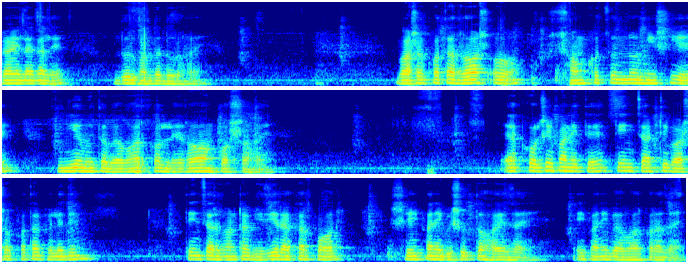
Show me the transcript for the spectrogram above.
গায়ে লাগালে দুর্গন্ধ দূর হয়। বাসক পাতার রস ও শঙ্খচূর্ণ মিশিয়ে নিয়মিত ব্যবহার করলে রং ফর্সা হয়। এক কলসি পানিতে তিন চারটি বাসক পাতা ফেলে দিন। তিন চার ঘণ্টা ভিজিয়ে রাখার পর সেই পানি বিশুদ্ধ হয়ে যায়। এই পানি ব্যবহার করা যায়।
